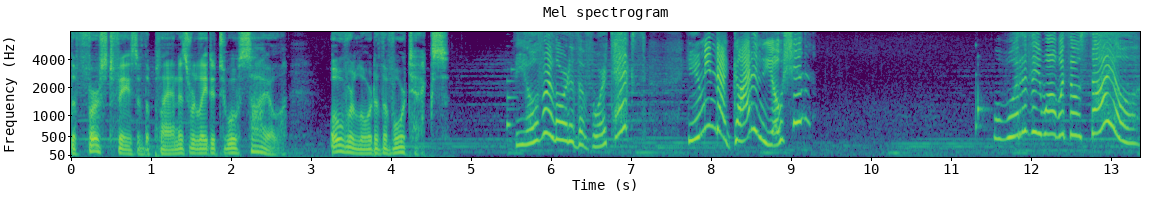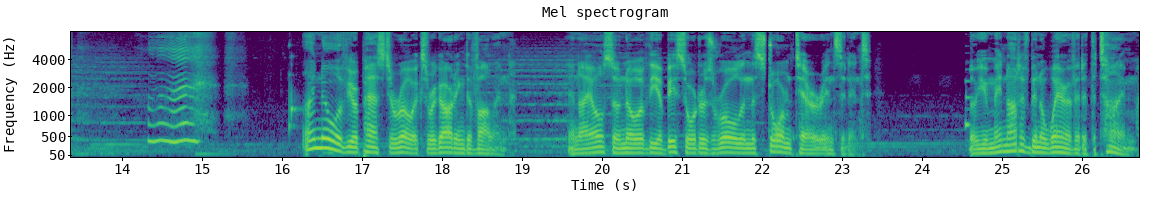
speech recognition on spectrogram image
the first phase of the plan is related to Osial, Overlord of the Vortex. The Overlord of the Vortex? You mean that god in the ocean? What do they want with Osial? Uh, I know of your past heroics regarding Dvalin, and I also know of the Abyss Order's role in the Storm Terror incident. Though you may not have been aware of it at the time,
